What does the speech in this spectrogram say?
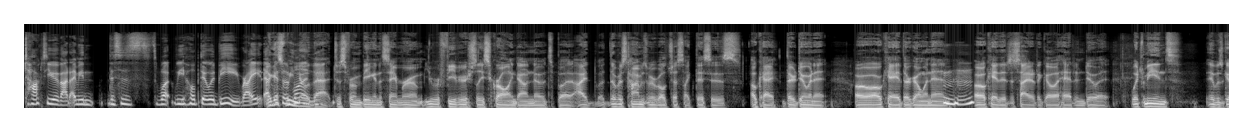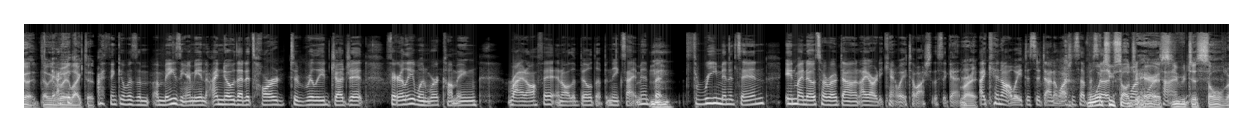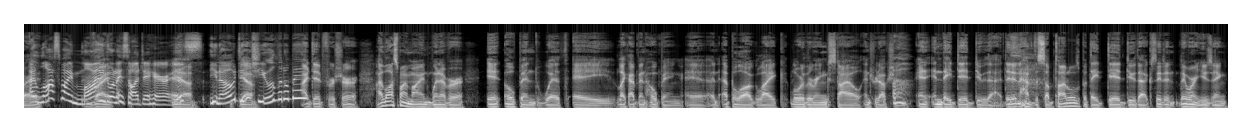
talk to you about it. I mean, this is what we hoped it would be, right? I guess Episode we know that just from being in the same room. You were feverishly scrawling down notes, but I there was times we were both just like, "This is okay. They're doing it. Oh, okay, they're going in. Mm-hmm. Okay, they decided to go ahead and do it, which means it was good. That we really liked it. I think it was amazing. I mean, I know that it's hard to really judge it fairly when we're coming right off it and all the buildup and the excitement. But Mm-hmm. Three minutes in, in my notes, I wrote down, I already can't wait to watch this again. Right. I cannot wait to sit down and watch this episode. Once you saw Jaehaerys, you were just sold, right? I lost my mind Right. when I saw Jaehaerys. You know, didn't Yeah. you a little bit? I did for sure. I lost my mind whenever it opened with a like I've been hoping a, an epilogue like Lord of the Rings style introduction, and and they did do that. They didn't have the subtitles, but they did do that because they didn't they weren't using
